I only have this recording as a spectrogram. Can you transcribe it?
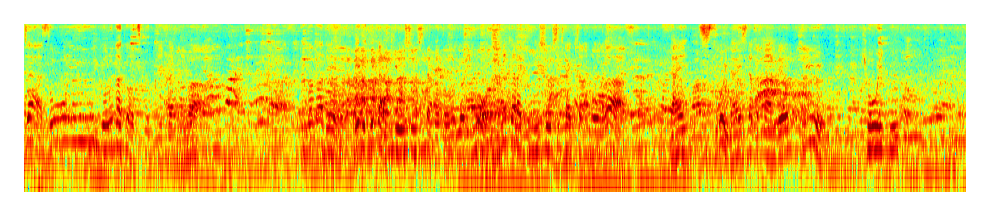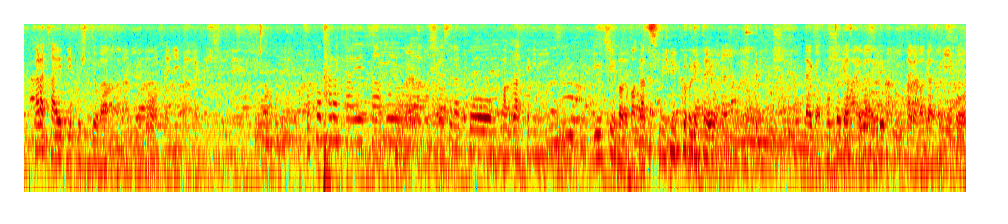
じゃあそういう世の中を作っていくためには今まで目で目から吸収したことよりも耳から吸収してきた人の方が大すごい大事なことなんだよっていう教育から変えていく必要があるのかなっていうのを最近考えたりしててそこから変えた方がもしかしたらこう爆発的に YouTuber が爆発的にこう売れたようになんかポッドキャストがなんか爆発的にこう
